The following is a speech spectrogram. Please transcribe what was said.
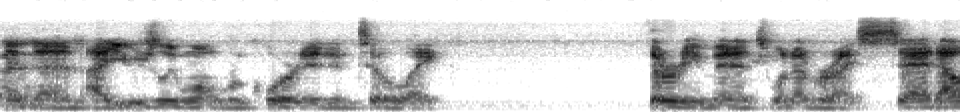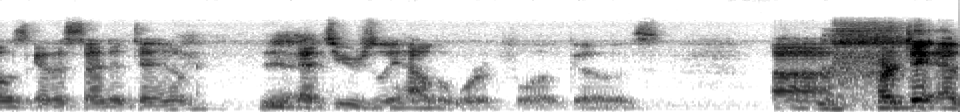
and then I usually won't record it until like 30 minutes whenever I said I was gonna send it to him. Yeah. That's usually how the workflow goes. Uh, parti- uh,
